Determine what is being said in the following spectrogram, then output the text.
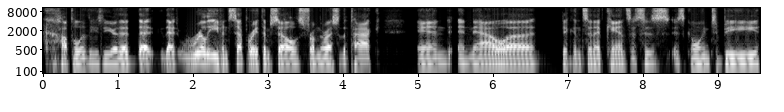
couple of these a year that that that really even separate themselves from the rest of the pack and and now uh, Dickinson at Kansas is is going to be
